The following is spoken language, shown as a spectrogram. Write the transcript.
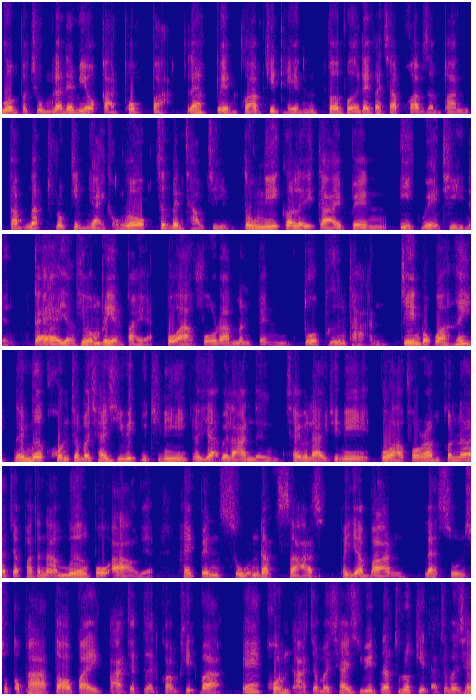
ร่วมประชุม และได้มีโอกาสพบปะ แลกเปลี่ยนความคิดเห็นเผลอๆได้กระชับความสัมพันธ์กับนักธุรกิจใหญ่ของโลก ซึ่งเป็นชาวจีน ตรงนี้ก็เลยกลายเป็นอีกเวทีหนึ่งแต่อย่างที่ผมเรียนไปอะโปอาโฟรัมมันเป็นตัวพื้นฐาน จีนบอกว่าเฮ้ยในเมื่อคนจะมาใช้ชีวิตอยู่ที่นี่ระยะเวลาหนึ่ง ใช้เวลาอยู่ที่นี่โปอ่าโฟอรัมก็น่าจะพัฒนาเมืองโปอ่าวเนี่ยให้เป็นศูนย์รักษาพยาบาล และศูนย์สุขภาพต่อไปอาจจะเกิดความคิดว่าเอ๊ะคนอาจจะมาใช้ชีวิตนักธุรกิจอาจจะมาใช้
